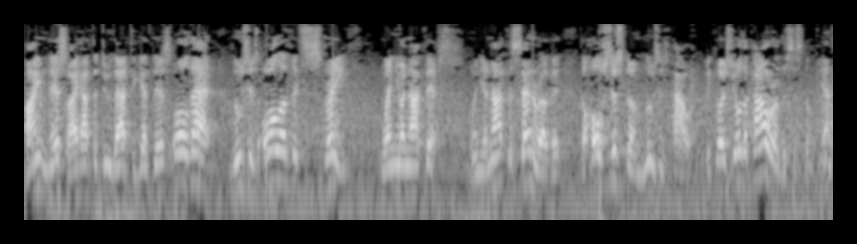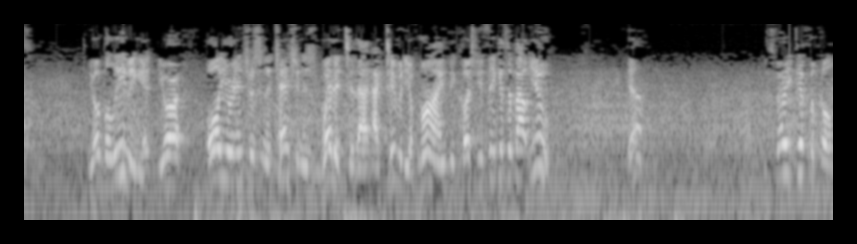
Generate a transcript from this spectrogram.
I'm this, I have to do that to get this, all that loses all of its strength when you're not this. When you're not the center of it, the whole system loses power because you're the power of the system. Yes, you're believing it. You're all your interest and attention is wedded to that activity of mind because you think it's about you. Yeah, it's very difficult.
